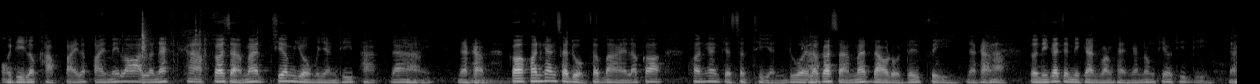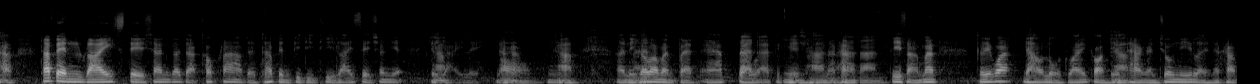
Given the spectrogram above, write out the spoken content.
โอ้บางทีเราขับไปแล้วไปไม่รอดแล้วนะครับก็สามารถเชื่อมโยงไปยังที่พักได้ครับนะครับอืมก็ค่อนข้างสะดวกสบาย แล้วก็ค่อนข้างจะเสถียรด้วยครับแล้วก็สามารถดาวน์โหลดได้ฟรีนะครับครับตัวนี้ก็จะมีการวางแผนการท่องเที่ยวที่ดีนะคครัรับบถ้าเป็น Ride Station ก็จะคร่าวๆ แต่ถ้าเป็น PTT Ride Station เนี่ยจะครับใหญ่เลยนะครับอ๋ออืมครับอันนี้ก็ประมาณ8แอปแปดแอปพลิเคชันนะนะคครัรับบอาจารย์ที่สามารถเขาเรียกว่าดาวน์โหลดไว้ก่อนเดิคนรับทางกันช่วงนี้เลยนะครับ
